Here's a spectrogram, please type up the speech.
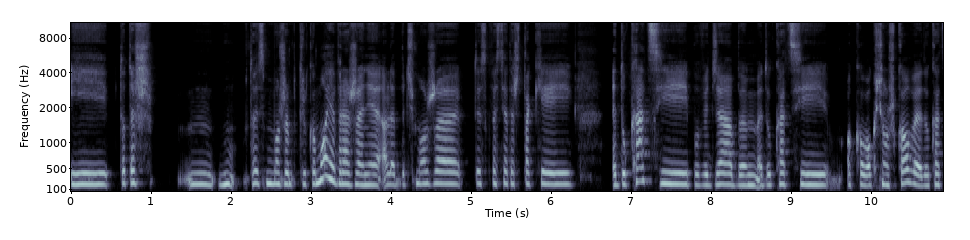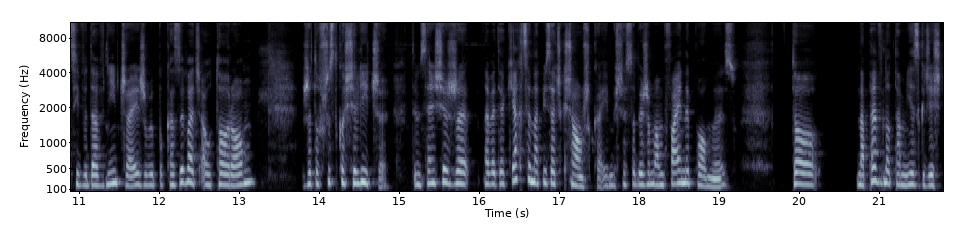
I to też mm, to jest może tylko moje wrażenie, ale być może to jest kwestia też takiej edukacji, powiedziałabym, edukacji około książkowej, edukacji wydawniczej, żeby pokazywać autorom, że to wszystko się liczy. W tym sensie, że nawet jak ja chcę napisać książkę i myślę sobie, że mam fajny pomysł, to na pewno tam jest gdzieś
